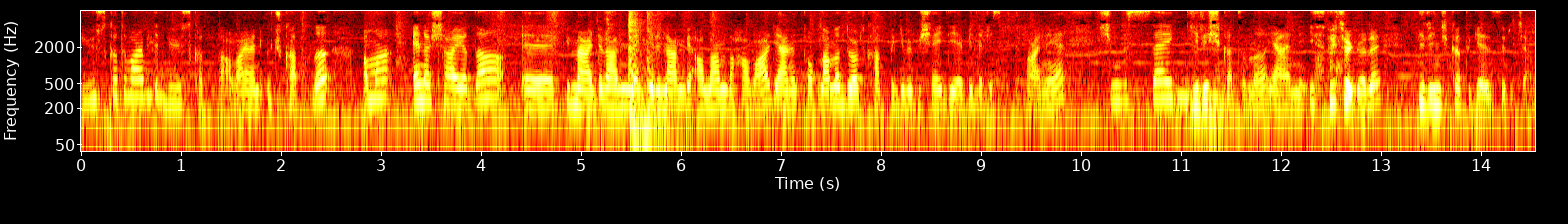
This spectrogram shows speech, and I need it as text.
100 katı var bir de bir 100 katı daha var. Yani 3 katlı ama en aşağıya da e, bir merdivenle girilen bir alan daha var. Yani toplamda 4 katlı gibi bir şey diyebiliriz kütüphaneye. Şimdi size giriş katını yani İsveç'e göre birinci katı gezdireceğim.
